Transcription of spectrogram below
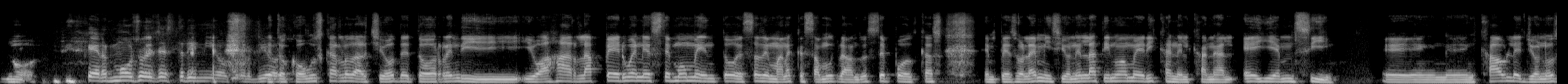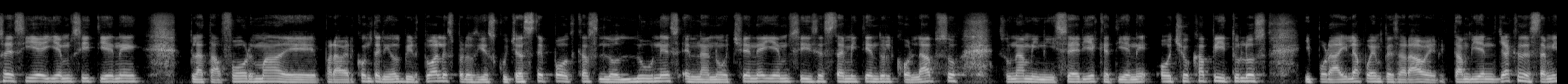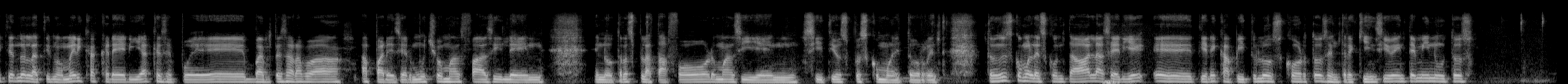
no. Qué hermoso ese Streamio, por Dios. Me tocó buscar los archivos de Torrent y, bajarla, pero en este momento, esta semana que estamos grabando este podcast, empezó la emisión en Latinoamérica en el canal AMC. En, en, cable. Yo no sé si AMC tiene plataforma de, para ver contenidos virtuales, pero si escucha este podcast los lunes en la noche en AMC se está emitiendo El Colapso. Es una miniserie que tiene ocho capítulos y por ahí la puede empezar a ver. También ya que se está emitiendo en Latinoamérica, creería que se puede, va a empezar a, aparecer mucho más fácil en, en otras plataformas y en sitios pues como de torrent. Entonces, como les contaba, la serie eh, tiene capítulos cortos entre 15 y 20 minutos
